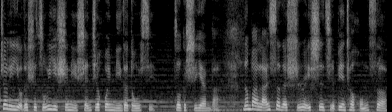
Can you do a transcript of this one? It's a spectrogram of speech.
这里有的是足以使你神志昏迷的东西。做个实验吧，能把蓝色的石蕊试纸变成红色，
